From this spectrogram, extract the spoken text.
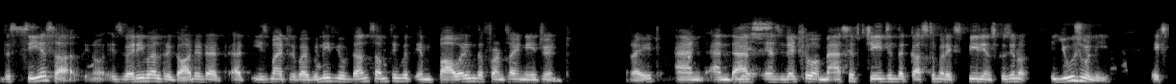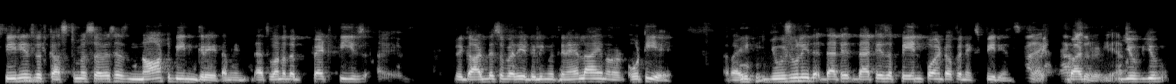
the CSR you know is very well regarded at at EaseMyTrip. I believe you've done something with empowering the frontline agent, right? And and that yes. has led to a massive change in the customer experience because you know usually experience mm-hmm. with customer service has not been great. I mean that's one of the pet peeves, uh, regardless of whether you're dealing with an airline or an OTA right mm-hmm. usually that, that is that is a pain point of an experience right. absolutely, but you you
